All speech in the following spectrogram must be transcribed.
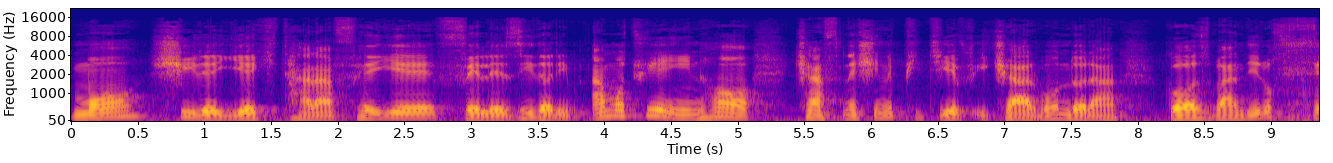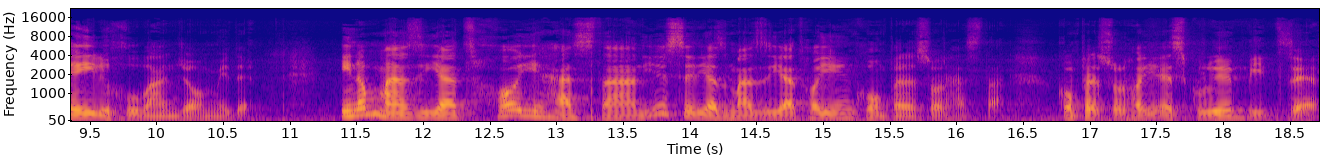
ما شیر یک طرفه فلزی داریم. اما توی اینها کفنشین ای کربن دارن گازبندی رو خیلی خوب انجام میده. اینا مزیت هایی هستند یه سری از مزیت های این کمپرسور هستند کمپرسورهای اسکروی بیتزر.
